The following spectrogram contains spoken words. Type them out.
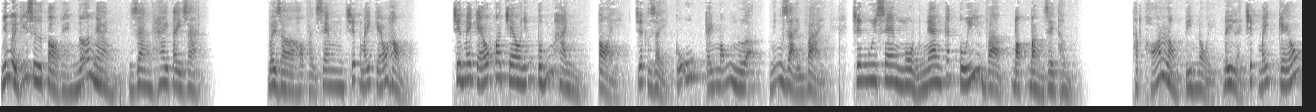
Những người kỹ sư tỏ vẻ ngỡ ngàng, giang hai tay ra. Bây giờ họ phải xem chiếc máy kéo hỏng. Trên máy kéo có treo những túm hành, tỏi, chiếc giày cũ, cái móng ngựa, những dải vải. Trên mui xe ngổn ngang các túi và bọc bằng dây thừng. Thật khó lòng tin nổi đây là chiếc máy kéo.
